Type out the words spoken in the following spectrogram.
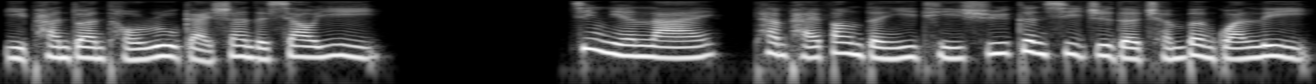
以判断投入改善的效益。近年来，碳排放等议题需更细致的成本管理。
